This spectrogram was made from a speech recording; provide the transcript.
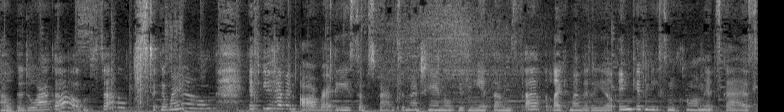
out the door I go so stick around if you haven't already subscribe to my channel give me a thumbs up like my video and give me some comments guys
